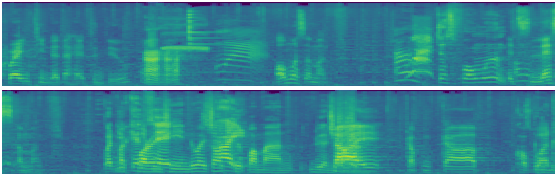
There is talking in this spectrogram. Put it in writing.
quarantine that I had to do, อ่าฮะ almost a month. just four months It's less a month. but you มา can ควอรัน say ทีนด้วยก็ ใช่ คือประมาณเดือน Chai, kapun kap, ขอบคุณ swadi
